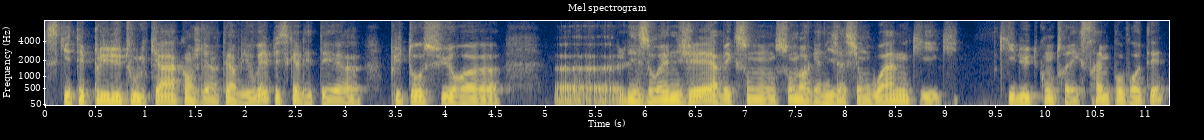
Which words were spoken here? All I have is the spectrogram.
ce qui était plus du tout le cas quand je l'ai interviewée, puisqu'elle était euh, plutôt sur euh, euh, les ONG avec son, son organisation One qui, qui, qui lutte contre l'extrême pauvreté.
